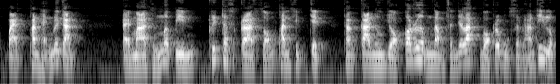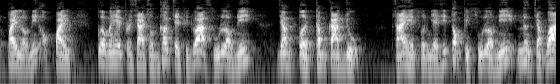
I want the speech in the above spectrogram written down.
18,000 แห่งด้วยกัน แต่มาถึงเมื่อปีคริสตศักราช 2017 ทางการนิวยอร์กก็เริ่มนำสัญลักษณ์บอกระบุสถานที่หลบภัยเหล่านี้ออกไป เพื่อไม่ให้ประชาชนเข้าใจผิดว่าศูนย์เหล่านี้ยังเปิดทำการอยู่ สาเหตุส่วนใหญ่ที่ต้องปิดศูนย์เหล่านี้ เนื่องจากว่า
